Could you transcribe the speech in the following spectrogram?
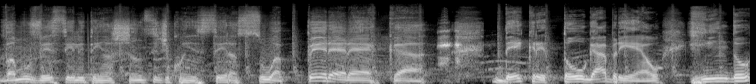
vamos ver se ele tem a chance de conhecer a sua perereca. Decretou Gabriel, rindo,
